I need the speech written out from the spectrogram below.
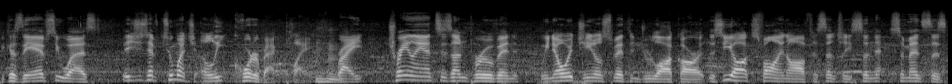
because the AFC West, they just have too much elite quarterback play, right? Trey Lance is unproven. We know what Geno Smith and Drew Lock are. The Seahawks falling off essentially cements this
